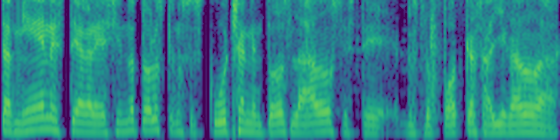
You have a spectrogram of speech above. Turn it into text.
También este, agradeciendo a todos los que nos escuchan en todos lados. Este, nuestro podcast ha llegado a,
